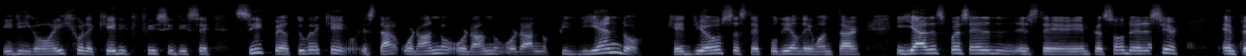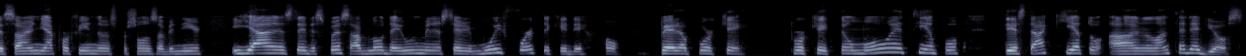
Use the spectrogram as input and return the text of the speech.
Y digo, hijo de qué difícil. Dice, sí, pero tuve que estar orando, orando, orando, pidiendo que Dios este, pudiera levantar. Y ya después él este, empezó a decir, empezaron ya por fin las personas a venir y ya este, después habló de un ministerio muy fuerte que dejó. ¿Pero por qué? Porque tomó el tiempo de estar quieto delante de Dios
